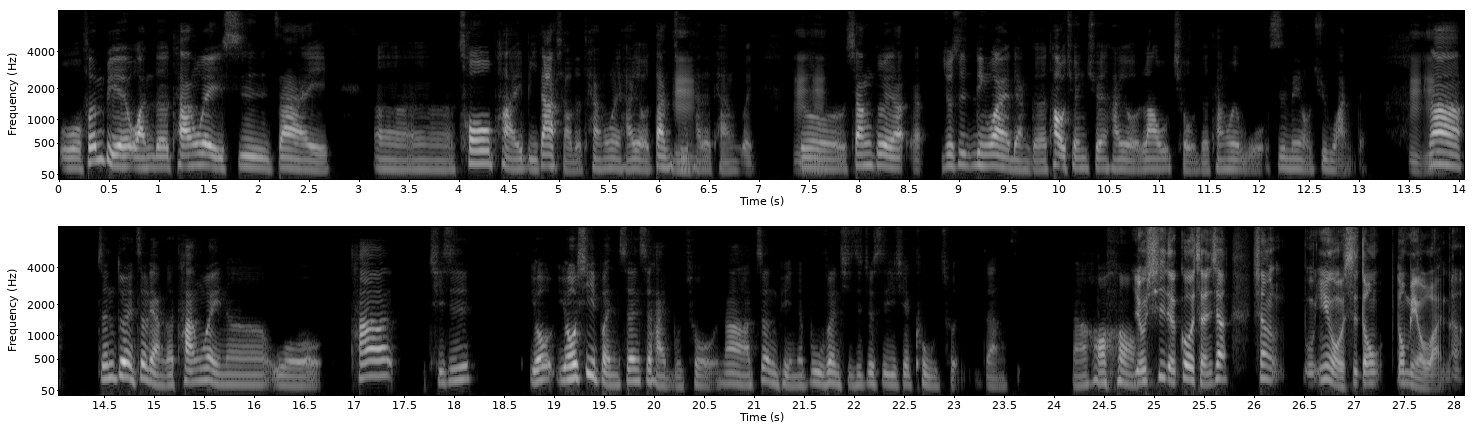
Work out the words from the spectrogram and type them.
我分别玩的摊位是在呃抽牌比大小的摊位，还有弹珠牌的摊位。嗯、就相对啊，就是另外两个套圈圈还有捞球的摊位，我是没有去玩的。嗯，那针对这两个摊位呢，我它其实。游游戏本身是还不错，那正品的部分其实就是一些库存这样子。然后 游戏的过程像，像像我，因为我是都都没有玩啊，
